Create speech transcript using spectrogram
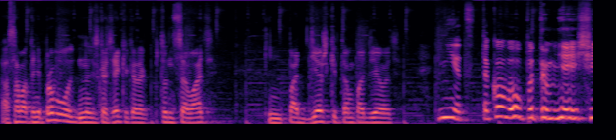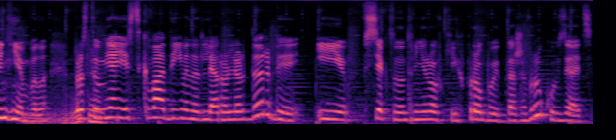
А сама ты не пробовала на дискотеке когда потанцевать? Какие-нибудь поддержки там поделать? Нет, такого опыта у меня еще не было. Нет, Просто нет. у меня есть квады именно для роллер-дерби, и все, кто на тренировке их пробует даже в руку взять,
